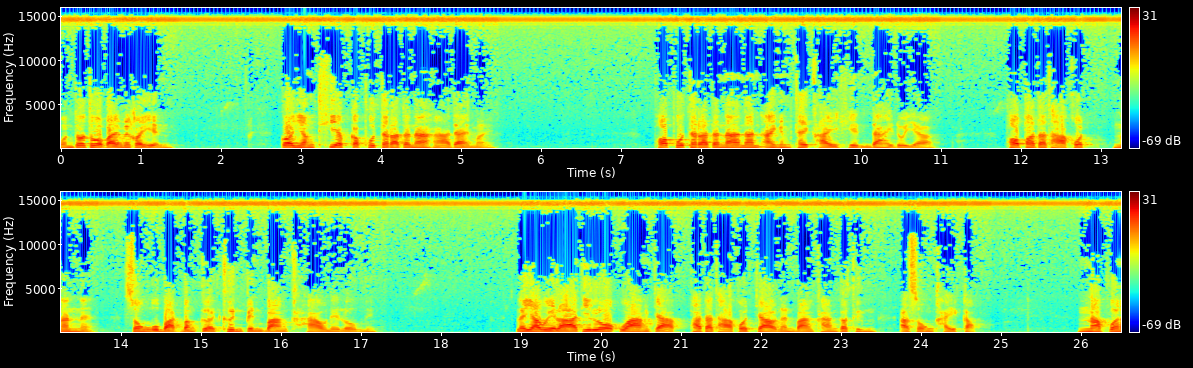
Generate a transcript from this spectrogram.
คนทั่วๆไปไม่ค่อยเห็น ก็ยังเทียบกับพุทธรัตนะหาได้ไหม เพราะพุทธรัตนะนั้นไอ้เงินใครๆเห็นได้โดยยาก เพราะพระตถาคตนั้นเนี่ยทรงอุบัติบังเกิดขึ้นเป็นบางคราวในโลกนี้ ระยะเวลาที่โลกว่างจากพระตถาคตเจ้านั้นบางครั้งก็ถึงอสงไขยกับนับว่า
